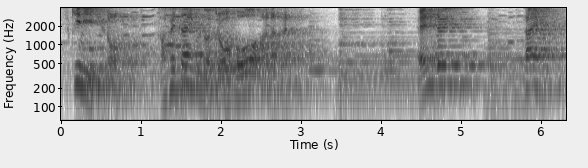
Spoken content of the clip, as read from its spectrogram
月に一度カフェタイムの情報をあなたにエンジョイタイム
